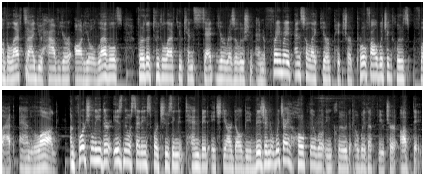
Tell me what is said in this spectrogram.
On the left side, you have your audio levels. Further to the left, you can set your resolution and frame rate and select your picture profile, which includes flat and log. Unfortunately, there is no settings for choosing 10-bit HDR Dolby Vision, which I hope they will include with a future update.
